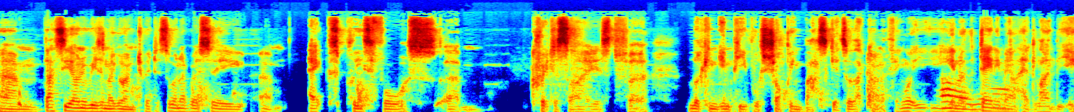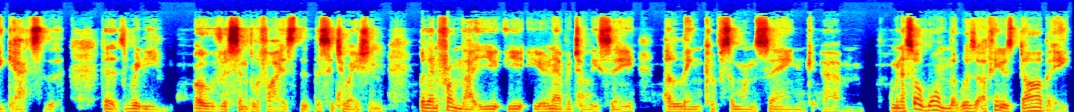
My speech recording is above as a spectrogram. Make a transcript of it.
Um, that's the only reason I go on Twitter. So whenever I see um, ex police force um, criticized for looking in people's shopping baskets or that kind of thing, well, you, you know, Oh, the Daily. Mail headline that you get that, that really oversimplifies the, the situation. But then from that, you, you, you inevitably see a link of someone saying, um, I mean, I saw one that was, I think it was Derby,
